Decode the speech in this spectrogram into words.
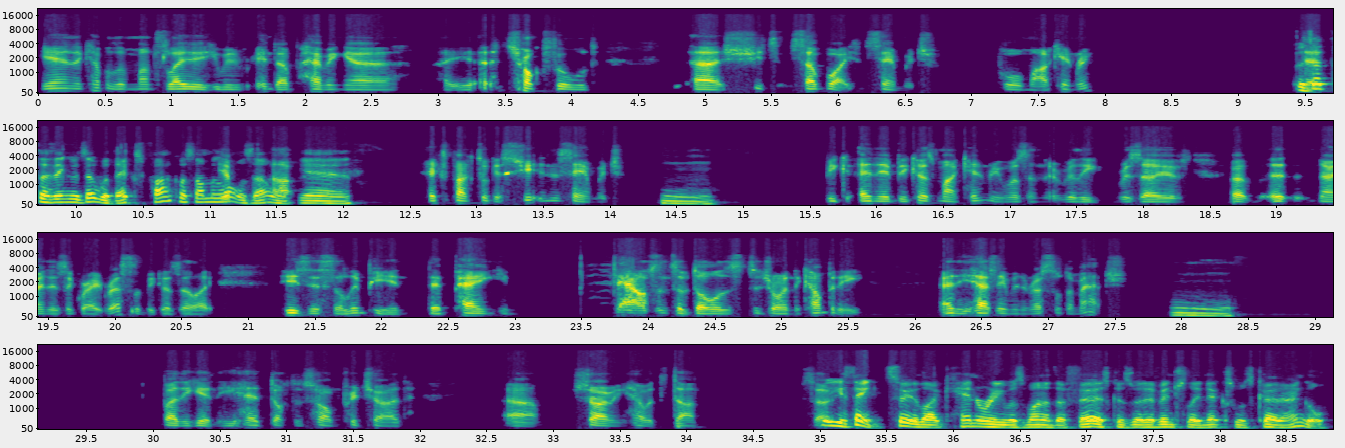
Yeah, and a couple of months later, he would end up having a, a, a chock-filled uh, shit Subway sandwich. Poor Mark Henry. Was Yeah. that the thing? Was that with X-Pac or something? Yep, What was that one? uh, yeah. X-Pac took a shit in the sandwich. Hmm. Bec- and then because Mark Henry wasn't a really reserved, uh, uh, known as a great wrestler, because they're like, he's this Olympian, they're paying him thousands of dollars to join the company, and he hasn't even wrestled a match. Hmm. But again, he had Dr. Tom Prichard um, showing how it's done. So Well, you think too, like Henry was one of the first because eventually next was Kurt Angle.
